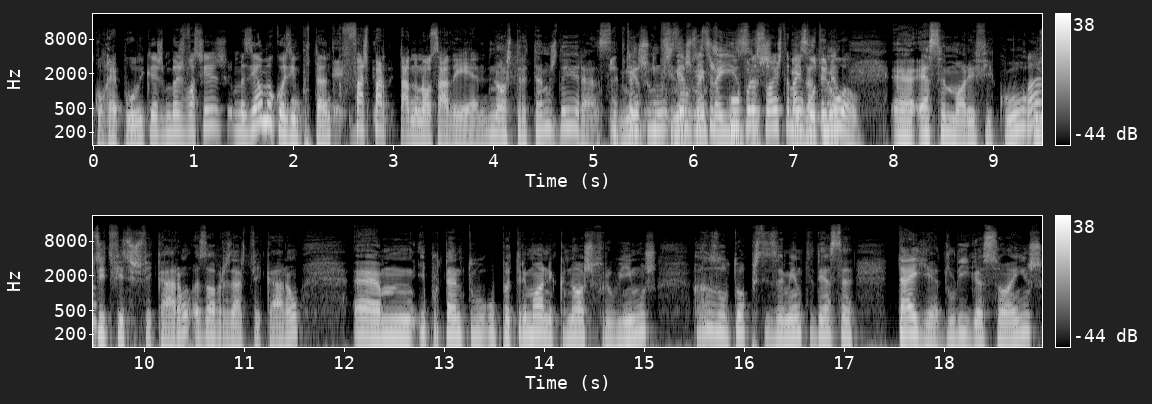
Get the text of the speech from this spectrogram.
com repúblicas, mas vocês, mas é uma coisa importante que faz parte, está no nosso ADN. Nós tratamos da herança. E, portanto, mesmo, e precisamos mesmo dessas cooperações também continuam. Uh, essa memória ficou, claro. os edifícios ficaram, as obras de arte ficaram, um, e, portanto, o património que nós fruímos resultou precisamente dessa teia de ligações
